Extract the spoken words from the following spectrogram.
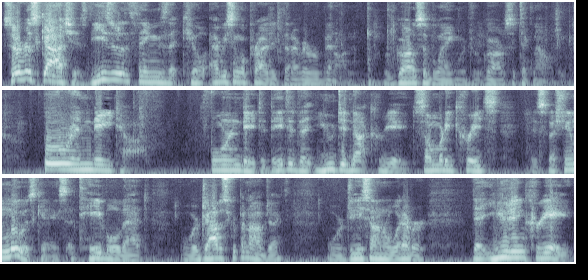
Service gotchas. These are the things that kill every single project that I've ever been on, regardless of language, regardless of technology. Foreign data. Foreign data. Data that you did not create. Somebody creates, especially in Lua's case, a table that, or JavaScript an object, or JSON or whatever, that you didn't create.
